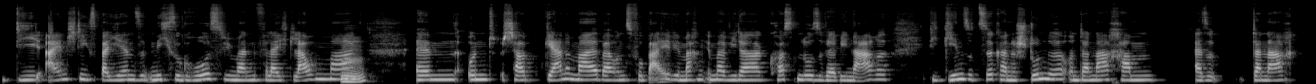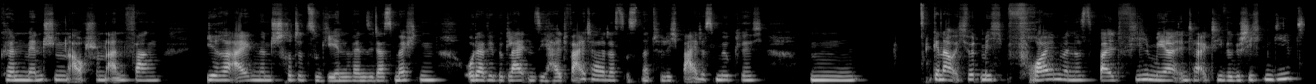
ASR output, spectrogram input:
Die Einstiegsbarrieren sind nicht so groß, wie man vielleicht glauben mag. Mhm. Ähm, und schaut gerne mal bei uns vorbei. Wir machen immer wieder kostenlose Webinare. Die gehen so circa eine Stunde und danach haben, also danach können Menschen auch schon anfangen, ihre eigenen Schritte zu gehen, wenn sie das möchten. Oder wir begleiten sie halt weiter. Das ist natürlich beides möglich. Mm, genau, ich würde mich freuen, wenn es bald viel mehr interaktive Geschichten gibt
